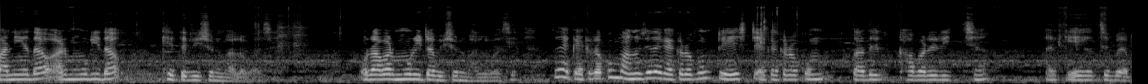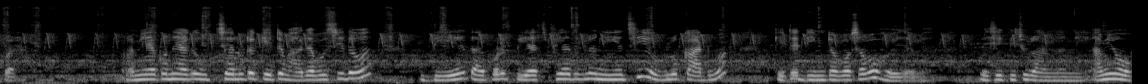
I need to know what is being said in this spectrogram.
বানিয়ে দাও আর মুড়ি দাও, খেতে ভীষণ ভালোবাসে। ওরা আবার মুড়িটা ভীষণ ভালোবাসে। তো এক এক রকম মানুষের এক এক রকম টেস্ট এক এক রকম তাদের খাবারের ইচ্ছা। আর কি হচ্ছে ব্যাপার। আমি এখন আগে উচ্ছে আলুটা কেটে ভাজা বসিয়ে দেবো। দিয়ে তারপরে পেঁয়াজ ফিয়াজগুলো নিয়েছি, ওগুলো কাটবো, কেটে ডিমটা বসাবো, হয়ে যাবে। বেশি কিছু রান্না নেই। আমিও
